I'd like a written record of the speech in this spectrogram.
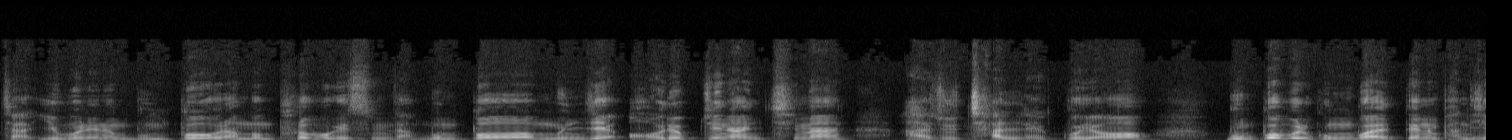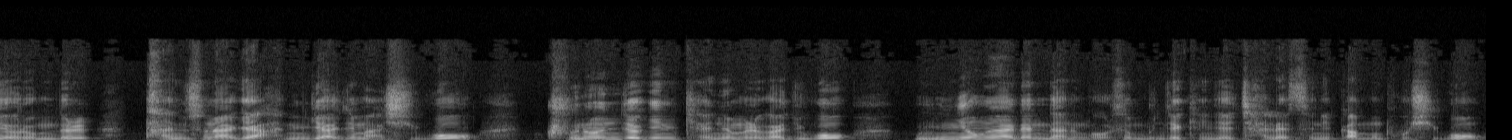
자, 이번에는 문법을 한번 풀어보겠습니다. 문법 문제 어렵진 않지만 아주 잘 냈고요. 문법을 공부할 때는 반드시 여러분들 단순하게 암기하지 마시고 근원적인 개념을 가지고 응용해야 된다는 거. 그래서 문제 굉장히 잘 냈으니까 한번 보시고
